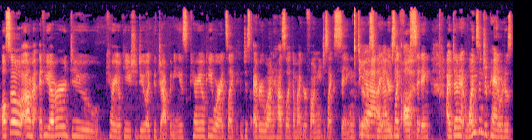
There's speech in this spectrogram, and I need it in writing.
Also, um, if you ever do karaoke, you should do like the Japanese karaoke where it's like just everyone has like a microphone. You just like sing to Yeah, a screen. You're just like all sitting. I've done it once in Japan, which was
